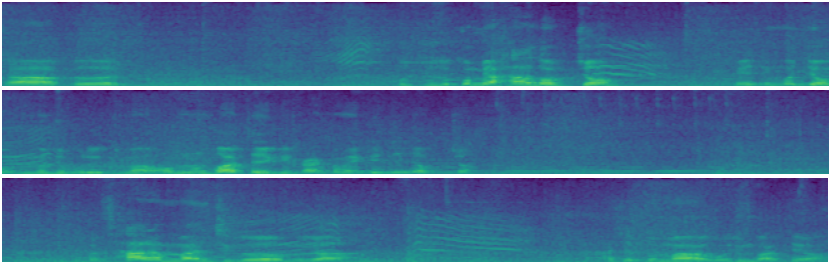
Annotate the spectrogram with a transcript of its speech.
자, 그, 뭐 부속금이 하나도 없죠? 깨진 건지 없는 건지 모르겠지만, 없는 것 같아요. 이게 깔끔하게 깨진 게 없죠? 그 사람만 지금 우리가 하실 분만 오신 것 같아요.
